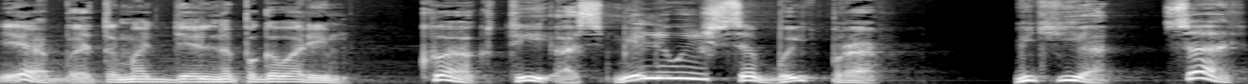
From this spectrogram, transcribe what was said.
И об этом отдельно поговорим. Как ты осмеливаешься быть прав? Ведь я царь».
